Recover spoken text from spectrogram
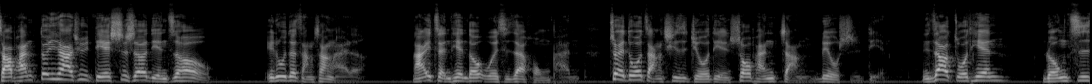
早盘蹲下去跌四十二点之后，一路都涨上来了，那一整天都维持在红盘，最多涨七十九点，收盘涨六十点。你知道昨天融资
